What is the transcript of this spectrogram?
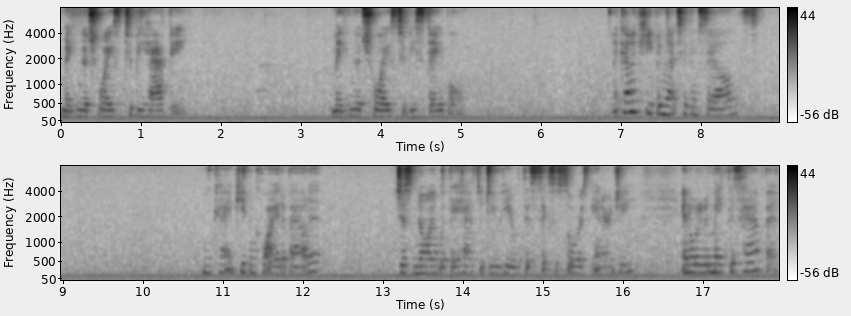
Making a choice to be happy. Making a choice to be stable. And kind of keeping that to themselves. Okay, keeping quiet about it. Just knowing what they have to do here with this Six of Swords energy in order to make this happen.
